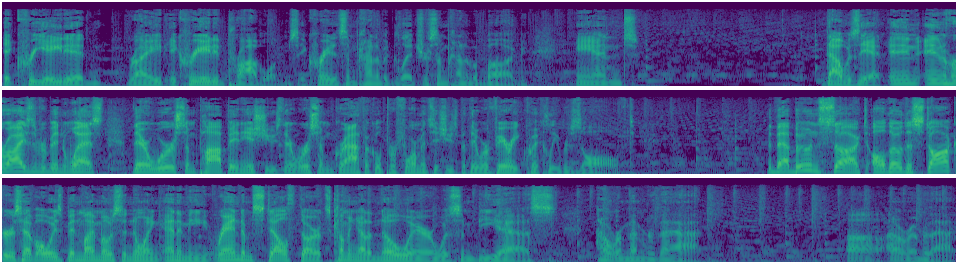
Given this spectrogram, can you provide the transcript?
it created right. It created problems. It created some kind of a glitch or some kind of a bug, and that was it. And in, in, Horizon Forbidden West, there were some pop in issues, there were some graphical performance issues, but they were very quickly resolved. The baboons sucked, although the stalkers have always been my most annoying enemy. Random stealth darts coming out of nowhere was some BS. I don't remember that. Uh, I don't remember that.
